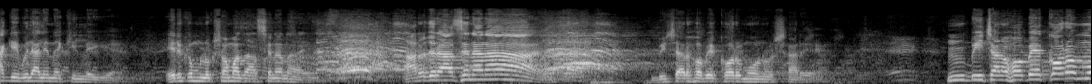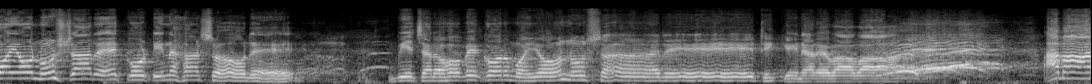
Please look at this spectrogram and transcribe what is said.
আগে বলে আলি না কিনলে গিয়া। এরকম লোক সমাজ আছে না নাই? আরও যারা আছে না নাই? বিচার হবে কর্ম অনুসারে। বিচার হবে কর্ময় অনুসারে, কঠিন হাসরে। বিচার হবে কর্ময় অনুসারে, ঠিক না রে বাবা? আমার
